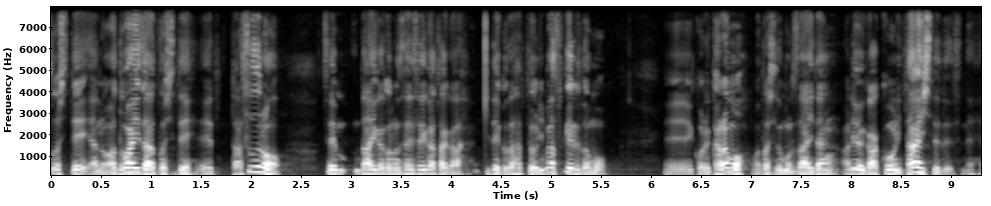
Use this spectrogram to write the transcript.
そしてあのアドバイザーとして多数の大学の先生方が来てくださっておりますけれどもこれからも私どもの財団あるいは学校に対してですね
